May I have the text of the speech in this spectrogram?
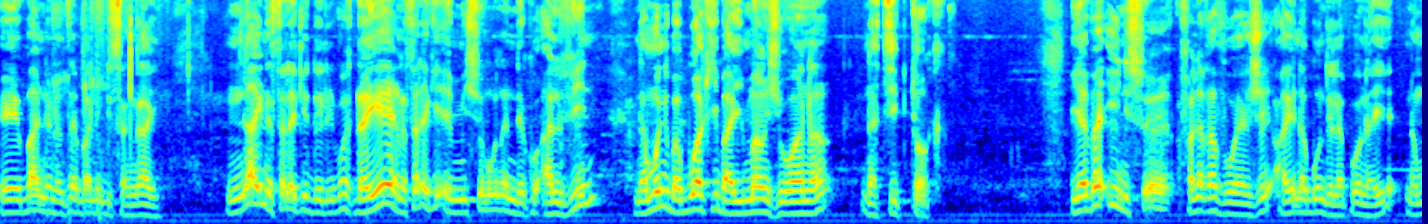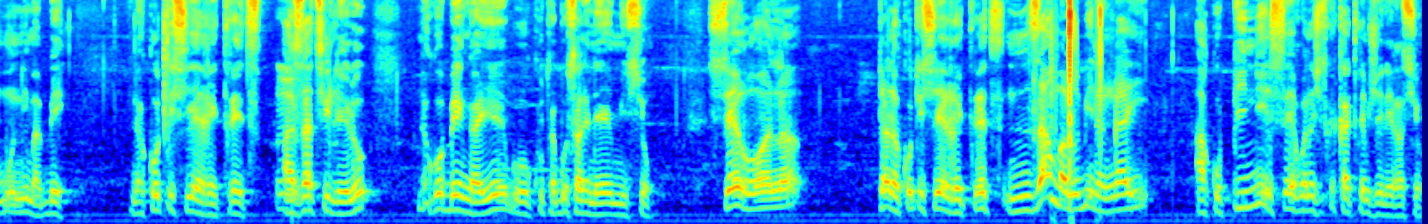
eh, bana na nzambe balimbisa ngai. Ngai nasalaki délivrance d'ailleurs nasalaki émission moko na ndeko alvin namoni babwaki baimage wana na tiktok. Il y avait une sœur falaka voyager aye nabondela mpo na ye namoni mabe nakotisi ye retraite. Aza ti lelo nakobenga ye bokuta bosala na ye émission. Sœur wana ntango nakotisi ye retraite nzambe alobi na ngai akopinir sœur wana jusqu'à quatrième génération.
